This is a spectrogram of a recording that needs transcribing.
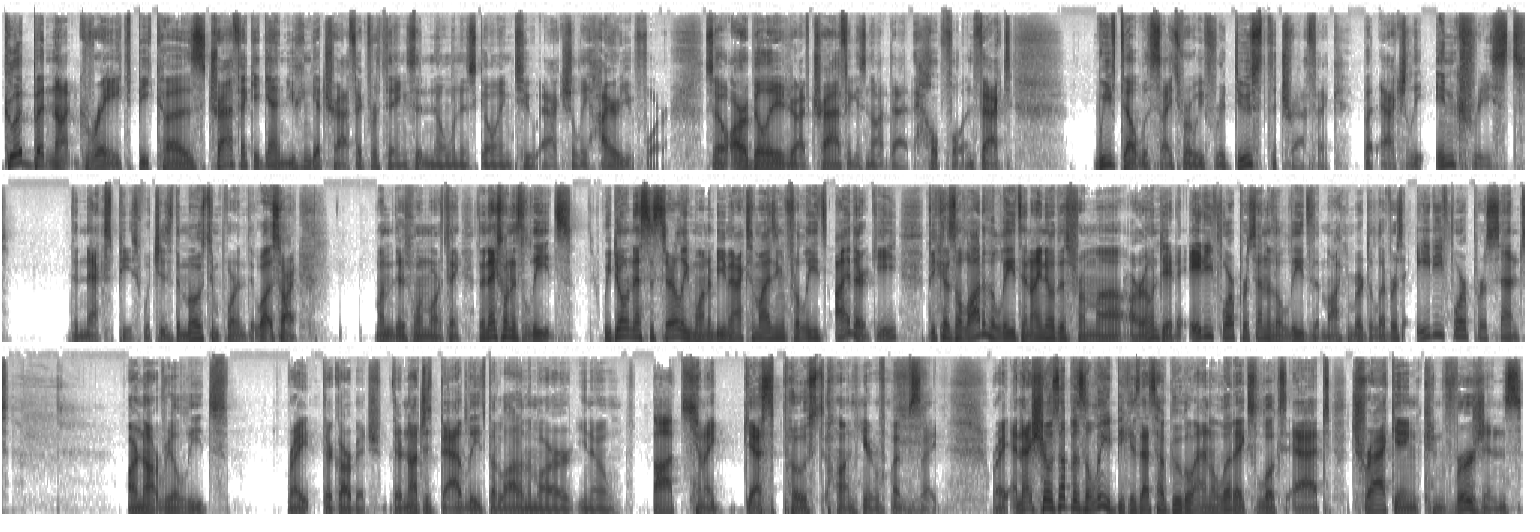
good but not great because traffic again you can get traffic for things that no one is going to actually hire you for so our ability to drive traffic is not that helpful in fact we've dealt with sites where we've reduced the traffic but actually increased the next piece which is the most important thing well sorry me, there's one more thing the next one is leads we don't necessarily want to be maximizing for leads either, Gyi, because a lot of the leads, and I know this from uh, our own data, 84% of the leads that Mockingbird delivers, 84% are not real leads, right? They're garbage. They're not just bad leads, but a lot of them are, you know, bots. Can I guest post on your website, right? And that shows up as a lead because that's how Google Analytics looks at tracking conversions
